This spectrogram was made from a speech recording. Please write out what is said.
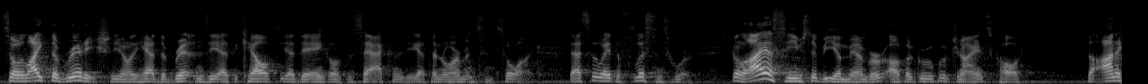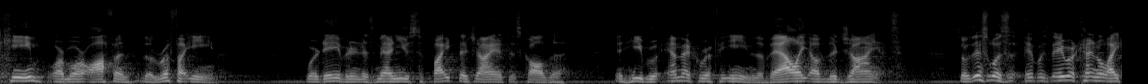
So, like the British, you know, you had the Britons, you had the Celts, you had the Angles, the Saxons, you got the Normans, and so on. That's the way the Philistines were. Goliath seems to be a member of a group of giants called the Anakim, or more often the Rephaim, where David and his men used to fight the giants. It's called the, in Hebrew, Emek Rephaim, the Valley of the Giants. So this was, it was, they were kind of like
